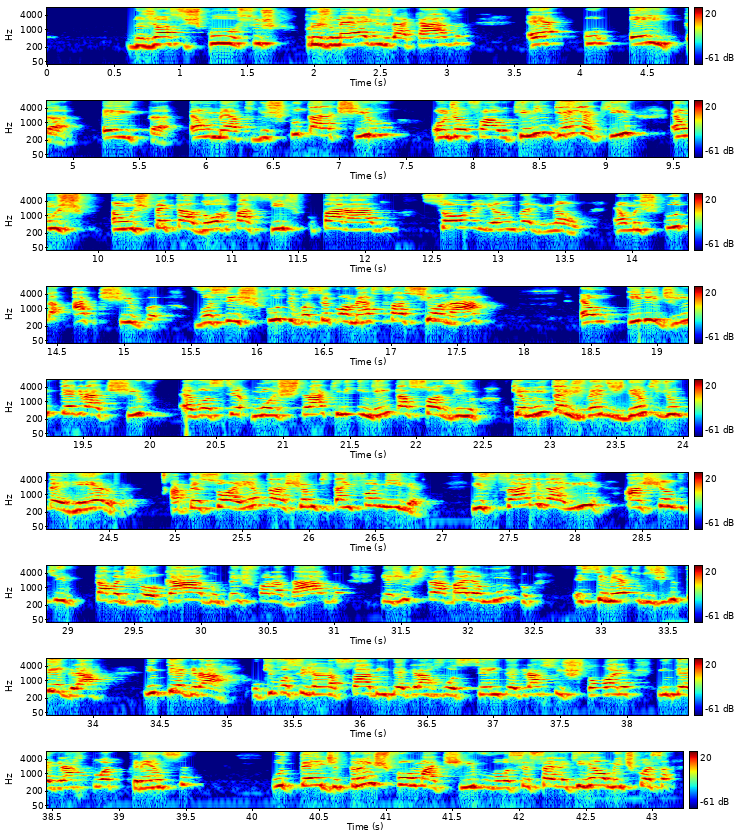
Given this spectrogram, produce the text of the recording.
dos nossos cursos para os médios da casa é o EITA. EITA é um método escutativo, onde eu falo que ninguém aqui é um, é um espectador pacífico, parado, só olhando ali. Não, é uma escuta ativa. Você escuta e você começa a acionar. É o ID integrativo, é você mostrar que ninguém está sozinho. Porque muitas vezes, dentro de um terreiro, a pessoa entra achando que está em família e sai dali achando que estava deslocado, um peixe fora d'água. E a gente trabalha muito esse método de integrar. Integrar o que você já sabe, integrar você, integrar sua história, integrar tua crença o T de transformativo, você sai daqui realmente com essa.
